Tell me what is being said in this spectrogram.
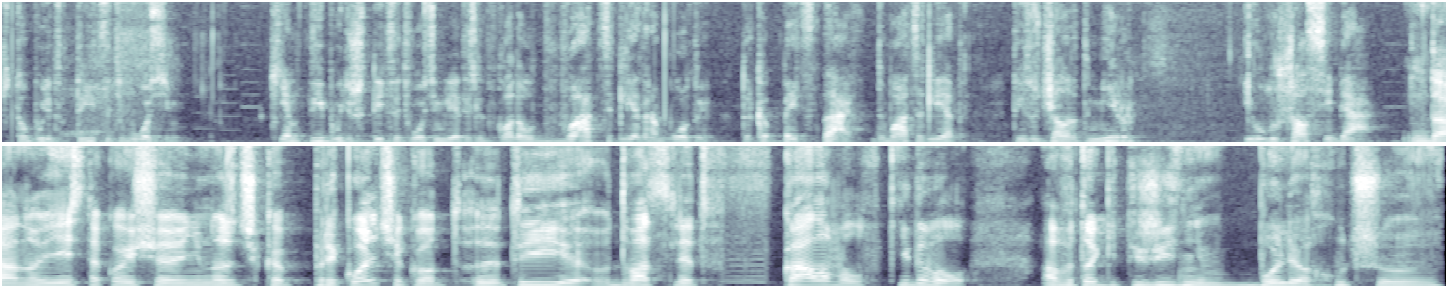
Что будет в 38. Кем ты будешь 38 лет, если ты вкладывал 20 лет работы? Только представь, 20 лет. Ты изучал этот мир, и улучшал себя. Да, но есть такой еще немножечко прикольчик. Вот э, ты 20 лет вкалывал, вкидывал, а в итоге ты жизнь более худшую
